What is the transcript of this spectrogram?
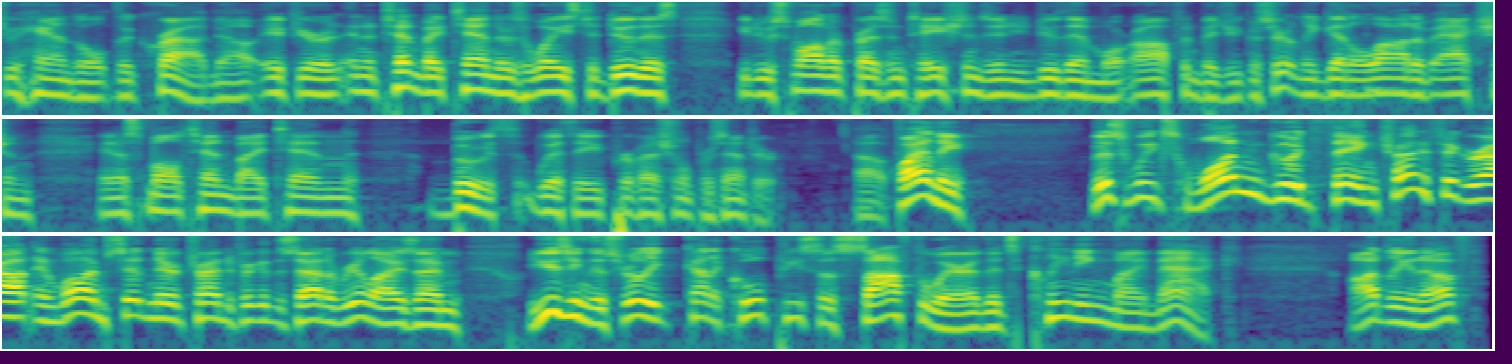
to handle the crowd. Now, if you're in a 10 by 10, there's ways to do this. You do smaller presentations and you do them more often, but you can certainly get a lot of action in a small 10 by 10 booth with a professional presenter. Uh, finally, this week's one good thing, trying to figure out, and while I'm sitting there trying to figure this out, I realize I'm using this really kind of cool piece of software that's cleaning my Mac. Oddly enough,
